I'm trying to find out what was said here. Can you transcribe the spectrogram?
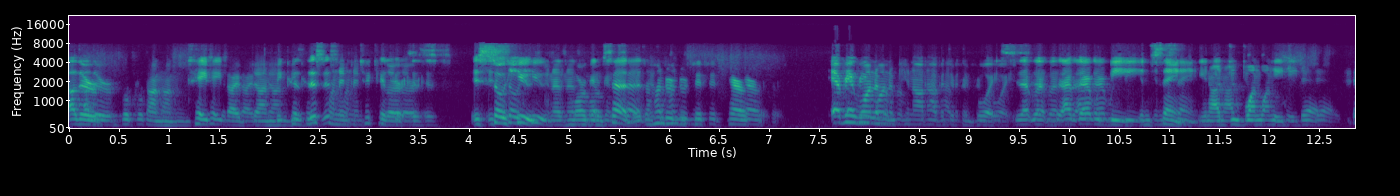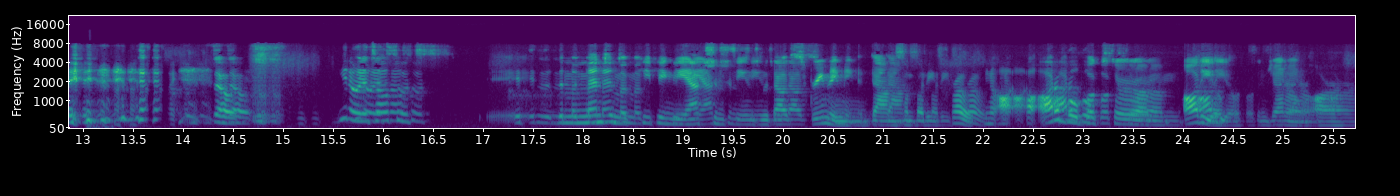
other books on tape that I've done, because this one in particular is is so huge. And as Morgan said, there's 150 characters. Every one of them cannot have a different voice. That, that, that, that would be insane. You know, I'd do one page a day. so, you know, and it's also it's it's the momentum of keeping the action scenes without screaming down somebody's throat. You know, au- au- audible books or um, audio books in general are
